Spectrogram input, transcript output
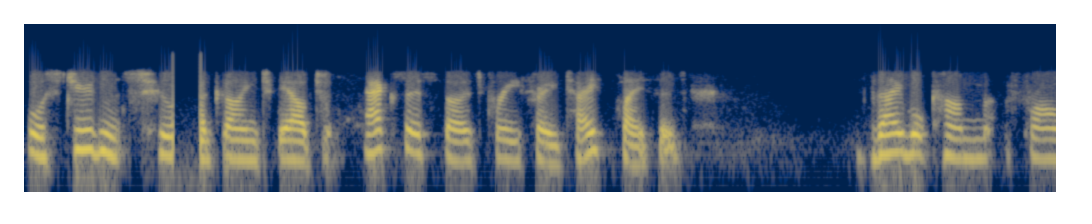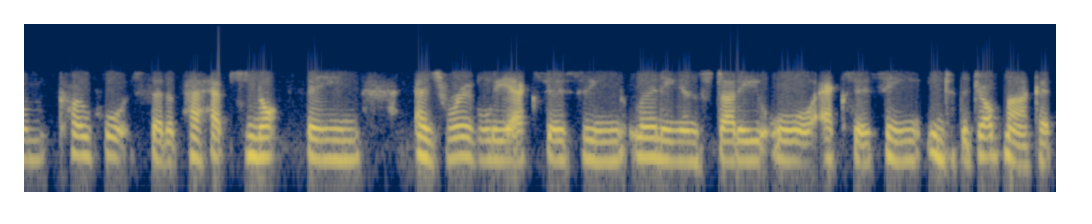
for students who are going to be able to access those free fee TAFE places, they will come from cohorts that are perhaps not been as readily accessing learning and study or accessing into the job market.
